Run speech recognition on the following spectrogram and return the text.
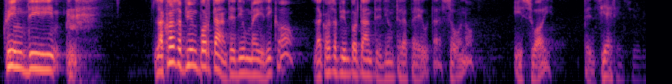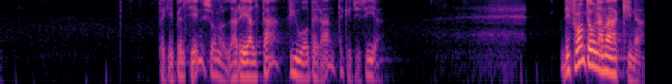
Quindi la cosa più importante di un medico, la cosa più importante di un terapeuta sono i suoi pensieri. Perché i pensieri sono la realtà più operante che ci sia. Di fronte a una macchina,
